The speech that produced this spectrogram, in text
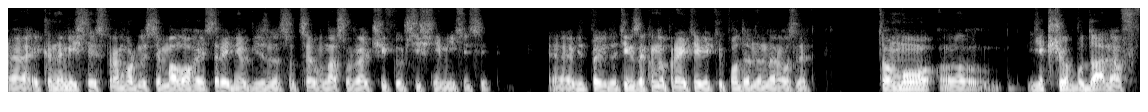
е, економічної спроможності малого і середнього бізнесу, це у нас вже очікує в січні місяці, відповідно тих законопроєктів, які подані на розгляд. Тому, е, якщо Буданов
